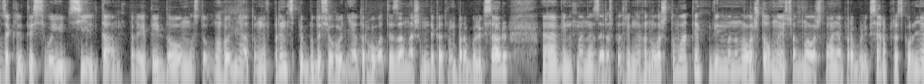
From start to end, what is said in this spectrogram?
закрити свою ціль та перейти до наступного дня. Тому, в принципі, буду сьогодні я торгувати за нашим індикатором Parabolixar. А, Він в мене зараз потрібно його налаштувати. Він в мене налаштований. Все, налаштування Parabolixar, прискорення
